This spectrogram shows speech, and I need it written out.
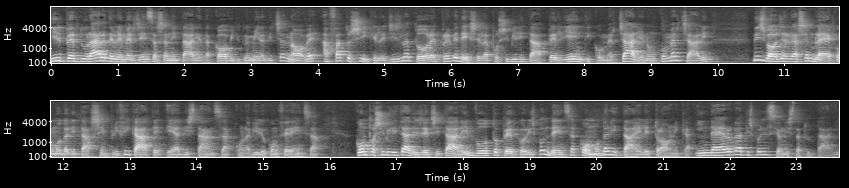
il perdurare dell'emergenza sanitaria da Covid-2019 ha fatto sì che il legislatore prevedesse la possibilità per gli enti commerciali e non commerciali di svolgere le assemblee con modalità semplificate e a distanza, con la videoconferenza, con possibilità di esercitare il voto per corrispondenza con modalità elettronica, in deroga a disposizioni statutarie.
